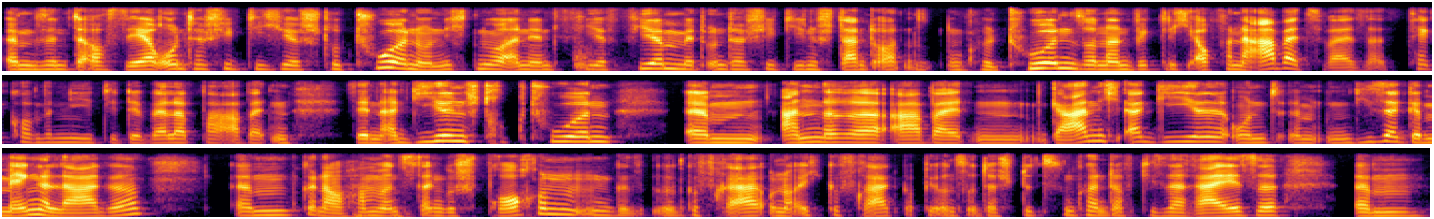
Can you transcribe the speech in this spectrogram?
ähm, sind da auch sehr unterschiedliche Strukturen und nicht nur an den vier Firmen mit unterschiedlichen Standorten und Kulturen, sondern wirklich auch von der Arbeitsweise. Als Tech-Company, die Developer arbeiten sehr in agilen Strukturen, ähm, andere arbeiten gar nicht agil und ähm, in dieser Gemengelage ähm, genau, haben wir uns dann gesprochen und, ge äh, gefragt, und euch gefragt, ob ihr uns unterstützen könnt auf dieser Reise ähm,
